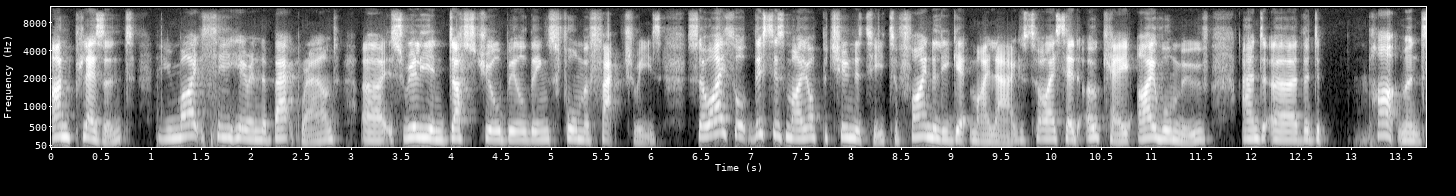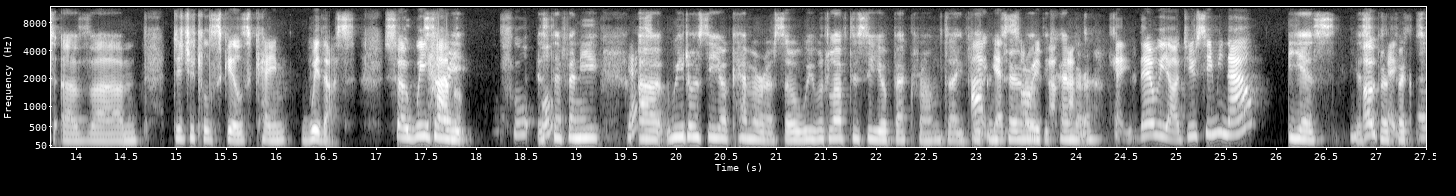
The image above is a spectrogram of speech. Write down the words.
unpleasant. You might see here in the background, uh, it's really industrial buildings, former factories. So I thought this is my opportunity to finally get my lag. So I said, okay, I will move. And uh, the Department of um, Digital Skills came with us. So we Sorry. have for, oh, Stephanie, yes? uh, we don't see your camera, so we would love to see your background. You ah, can yes, turn on the camera. That. Okay, there we are. Do you see me now? Yes, yes, okay, perfect. So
